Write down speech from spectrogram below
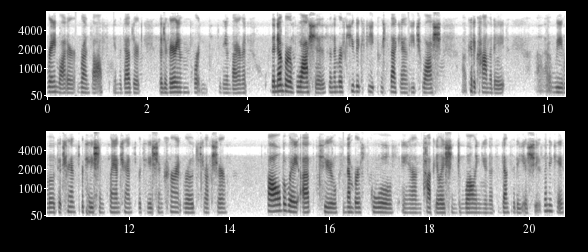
rainwater runs off in the desert. Those are very important to the environment. The number of washes, the number of cubic feet per second each wash uh, could accommodate. Uh, we looked at transportation, planned transportation, current road structure, all the way up to number of schools and population dwelling units, density issues. In any case,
